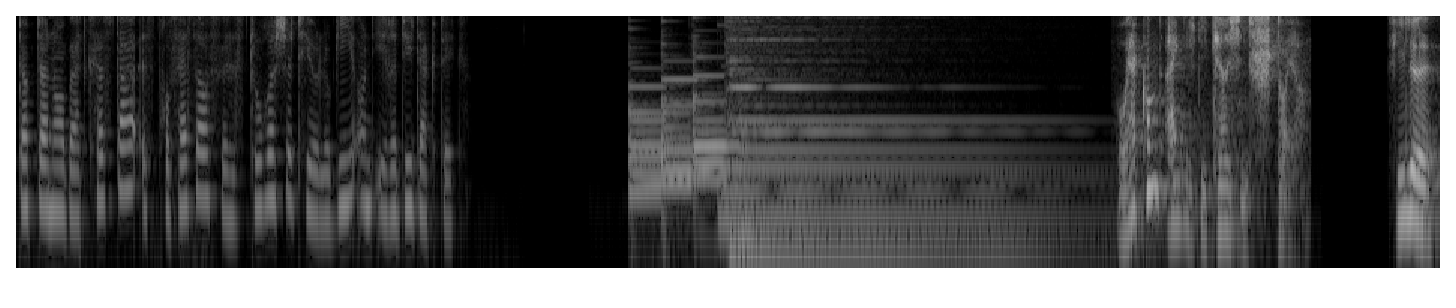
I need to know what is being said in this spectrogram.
Dr. Norbert Köster ist Professor für historische Theologie und ihre Didaktik. Woher kommt eigentlich die Kirchensteuer? Viele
